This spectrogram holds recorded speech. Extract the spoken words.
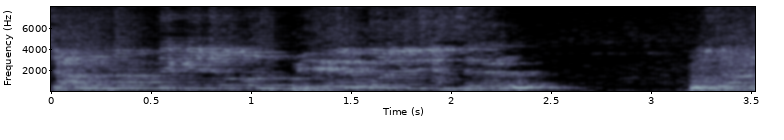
জান্নাত থেকে যখন বের করে দিয়েছেন বোঝার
